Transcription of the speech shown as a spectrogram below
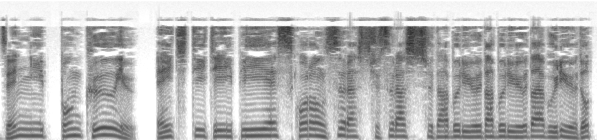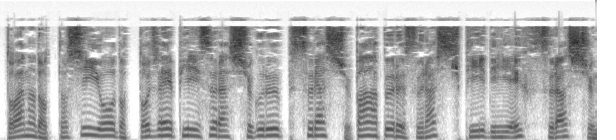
全日本空輸 https コロンスラッシュスラッシュ www.ana.co.jp スラッシュグループスラッシュパープルスラッシュ pdf スラッシュ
